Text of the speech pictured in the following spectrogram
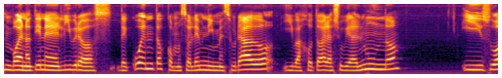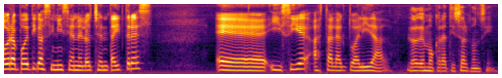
bueno, tiene libros de cuentos como Solemne y Mesurado y Bajo toda la lluvia del mundo. Y su obra poética se inicia en el 83 eh, y sigue hasta la actualidad. Lo democratizó Alfonsín.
